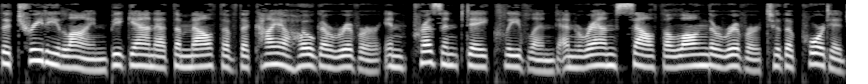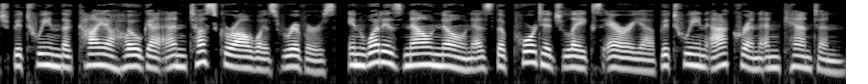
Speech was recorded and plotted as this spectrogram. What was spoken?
The treaty line began at the mouth of the Cuyahoga River in present-day Cleveland and ran south along the river to the portage between the Cuyahoga and Tuscarawas rivers, in what is now known as the Portage Lakes area between Akron and Canton.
